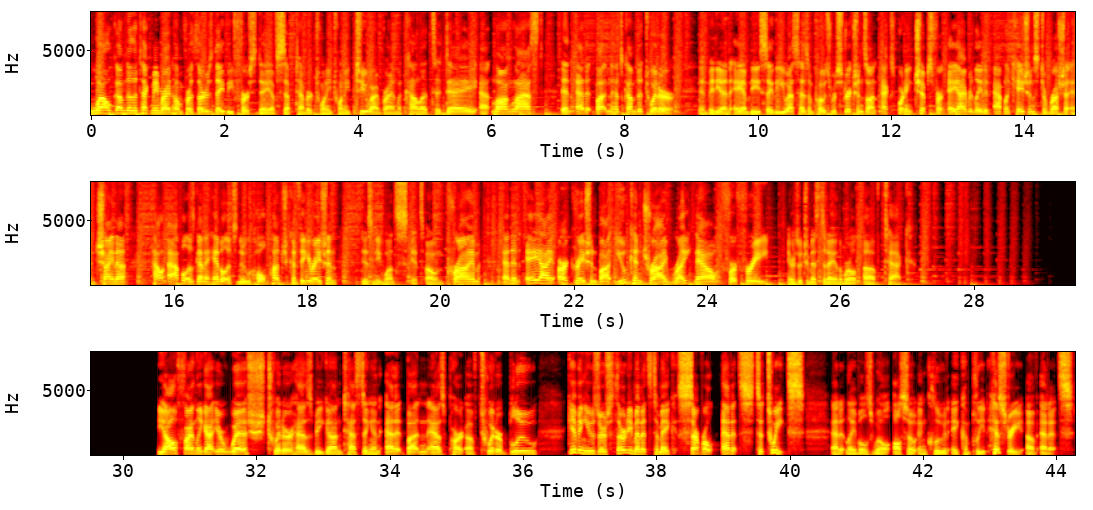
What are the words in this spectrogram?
Welcome to the Techmeme Ride Home for Thursday, the first day of September 2022. I'm Brian McCullough. Today, at long last, an edit button has come to Twitter. NVIDIA and AMD say the U.S. has imposed restrictions on exporting chips for AI related applications to Russia and China. How Apple is going to handle its new hole punch configuration. Disney wants its own Prime. And an AI art creation bot you can try right now for free. Here's what you missed today in the world of tech. Y'all finally got your wish. Twitter has begun testing an edit button as part of Twitter Blue, giving users 30 minutes to make several edits to tweets. Edit labels will also include a complete history of edits.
